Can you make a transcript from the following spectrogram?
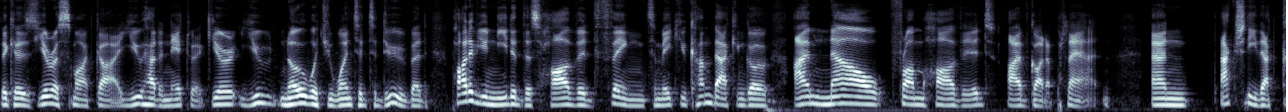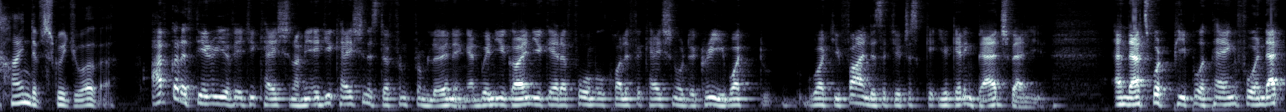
because you're a smart guy. You had a network. You're you know what you wanted to do, but part of you needed this Harvard thing to make you come back and go, I'm now from Harvard. I've got a plan. And actually that kind of screwed you over. I've got a theory of education. I mean, education is different from learning. And when you go and you get a formal qualification or degree, what what you find is that you're just you're getting badge value and that's what people are paying for. And that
